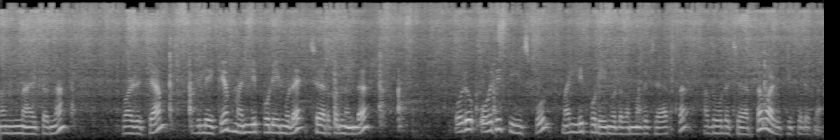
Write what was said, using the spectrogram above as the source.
നന്നായിട്ടൊന്ന് വഴറ്റാം. ഇതിലേക്ക് മല്ലിപ്പൊടിയും കൂടെ ചേർക്കുന്നുണ്ട്. ഒരു ഒരു ടീസ്പൂൺ മല്ലിപ്പൊടിയും കൂടെ നമുക്ക് ചേർത്ത് അതുകൂടെ ചേർത്ത് വഴറ്റി കൊടുക്കാം.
